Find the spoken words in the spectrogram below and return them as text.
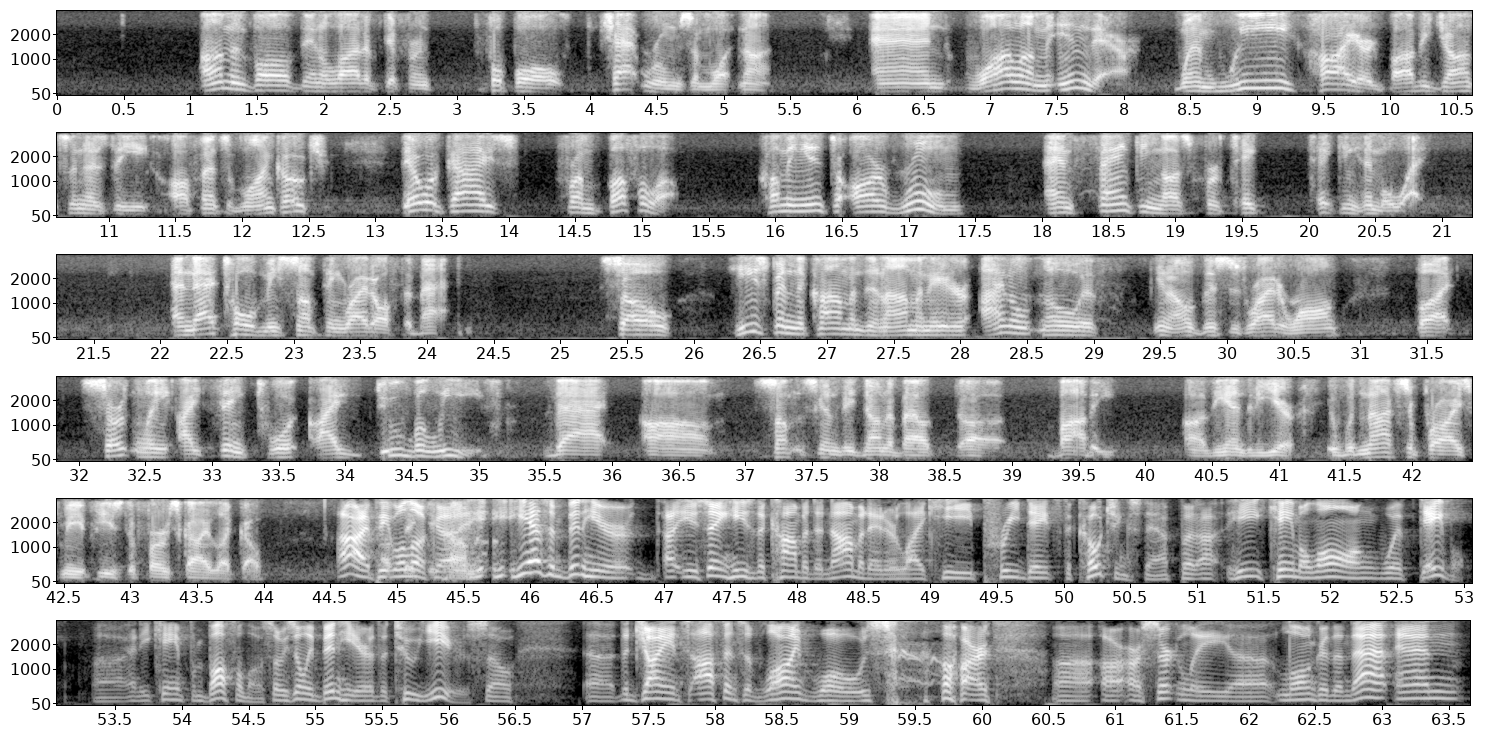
I'm involved in a lot of different football chat rooms and whatnot. And while I'm in there, when we hired Bobby Johnson as the offensive line coach, there were guys from Buffalo coming into our room and thanking us for take, taking him away. And that told me something right off the bat. So he's been the common denominator. I don't know if, you know, this is right or wrong, but certainly I think, tw- I do believe that um, something's going to be done about uh, Bobby uh, the end of the year. It would not surprise me if he's the first guy let go. All right, Pete. Well, look, uh, he, he, hasn't been here. Uh, you're saying he's the common denominator, like he predates the coaching staff, but uh, he came along with Daboll, uh, and he came from Buffalo, so he's only been here the two years. So uh, the Giants' offensive line woes are, uh, are, are certainly longer than that, and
